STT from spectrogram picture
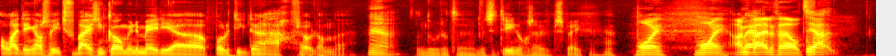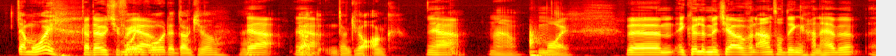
allerlei dingen. Als we iets voorbij zien komen in de media, politiek Den Haag of zo, dan, ja. dan doen we dat met z'n drieën nog eens even bespreken. Ja. Mooi, mooi. Ank ja. Ja, ja, mooi. Cadeautje voor Mooie jou. woorden, dankjewel. Ja, ja, ja. dankjewel Ank. Ja, nou, mooi. We, ik wil het met jou over een aantal dingen gaan hebben. Uh,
